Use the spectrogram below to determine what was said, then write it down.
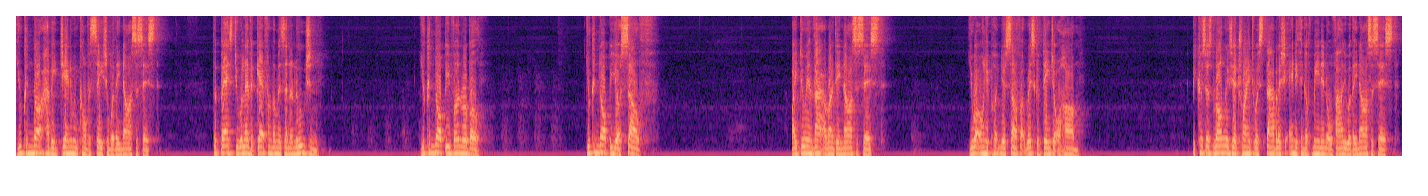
You cannot have a genuine conversation with a narcissist. The best you will ever get from them is an illusion. You cannot be vulnerable. You cannot be yourself. By doing that around a narcissist, you are only putting yourself at risk of danger or harm. Because as long as you're trying to establish anything of meaning or value with a narcissist,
